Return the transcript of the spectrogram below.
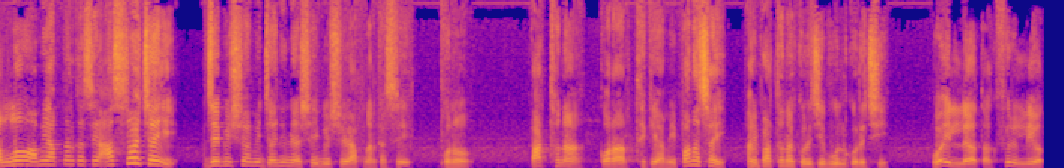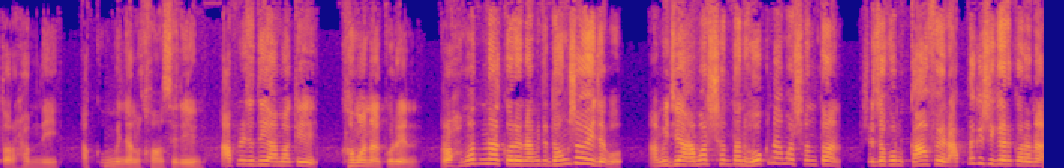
আল্লাহ, আমি আপনার কাছে আশ্রয় চাই। যে বিষয়ে আমি জানি না, সেই বিষয়ে আপনার কাছে কোনো প্রার্থনা করার থেকে আমি পানা চাই। আমি প্রার্থনা করেছি, ভুল করেছি। আপনি যদি আমাকে ক্ষমা না করেন, রহমত না করেন, আমি তো ধ্বংস হয়ে যাব। আমি যে আমার সন্তান হোক না আমার সন্তান, সে যখন কাফের, আপনাকে স্বীকার করে না,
